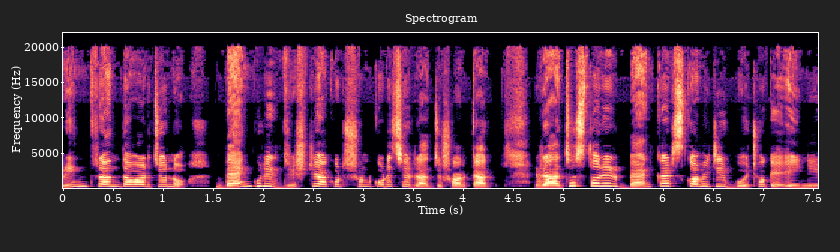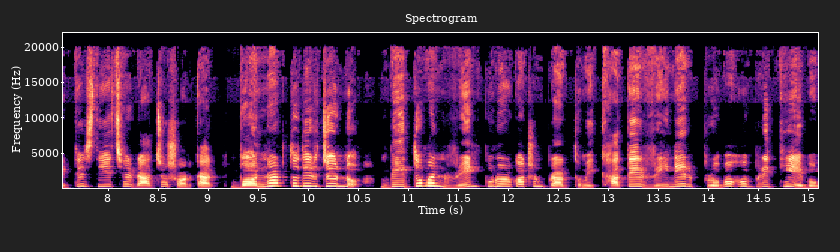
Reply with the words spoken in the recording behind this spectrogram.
ঋণ ত্রাণ দেওয়ার জন্য ব্যাংকগুলির দৃষ্টি আকর্ষণ করেছে রাজ্য সরকার। রাজ্য স্তরের ব্যাংকার্স কমিটির বৈঠকে এই নির্দেশ দিয়েছে রাজ্য সরকার। বন্যার্তদের জন্য বিদ্যমান ঋণ পুনর্গঠন প্রাথমিক খাতে ঋণের প্রবাহ বৃদ্ধি এবং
